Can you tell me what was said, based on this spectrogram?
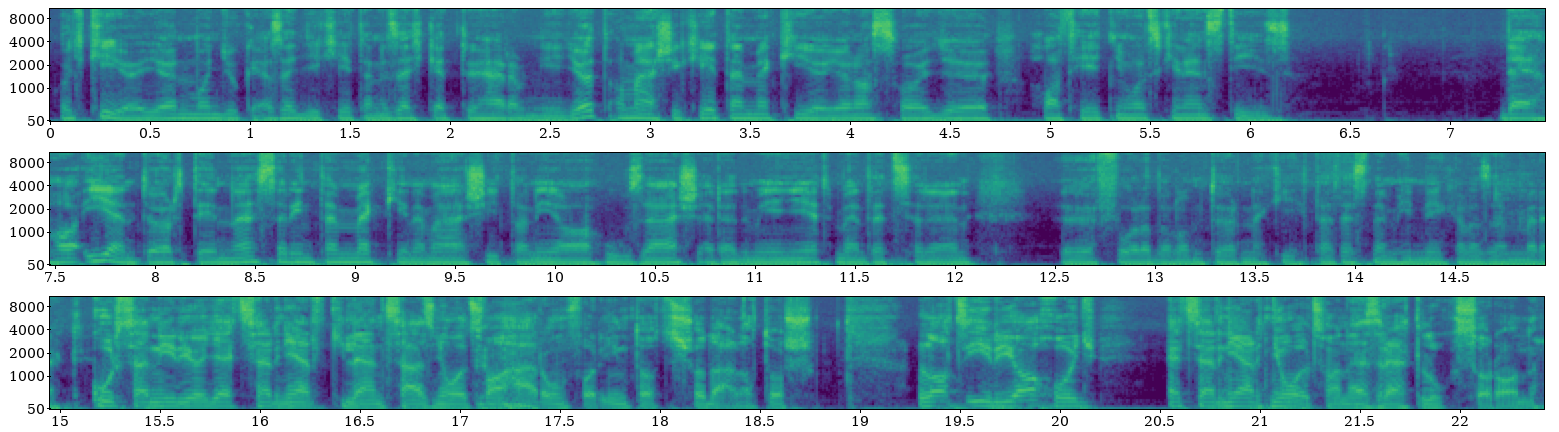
hogy kijöjjön mondjuk az egyik héten az 1, 2, 3, 4, 5, a másik héten meg kijöjjön az, hogy 6, 7, 8, 9, 10. De ha ilyen történne, szerintem meg kéne másítani a húzás eredményét, mert egyszerűen forradalom tör neki. Tehát ezt nem hinnék el az emberek. Kurszán írja, hogy egyszer nyert 983 forintot. Csodálatos. Lac írja, hogy egyszer nyert 80 ezret Luxoron.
